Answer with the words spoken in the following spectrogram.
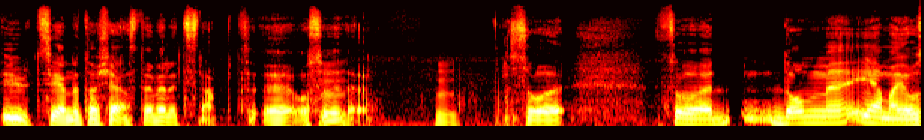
utseendet av tjänsten väldigt snabbt eh, och så mm. vidare. Mm. Så, så de är man ju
